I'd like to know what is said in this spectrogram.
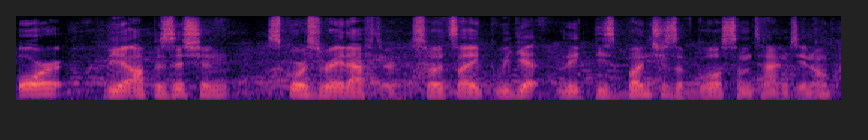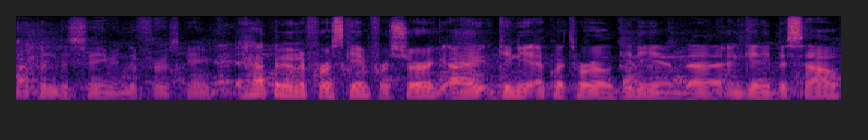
or the opposition scores right after. So it's like we get like these bunches of goals sometimes, you know. happened the same in the first game It happened in the first game for sure. Uh, Guinea, Equatorial Guinea, and uh, and Guinea-Bissau.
